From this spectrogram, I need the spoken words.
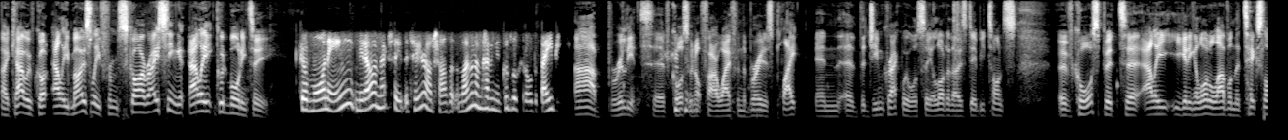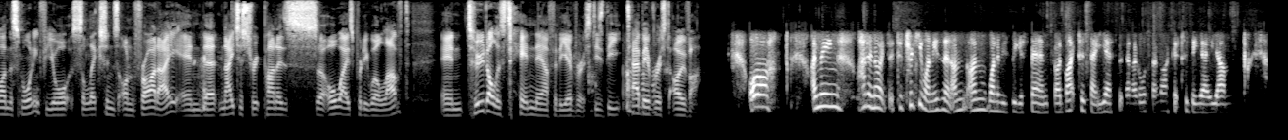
Okay, we've got Ally Mosley from Sky Racing. Ally, good morning to you. Good morning, Mido. I'm actually at the two-year-old trials at the moment. I'm having a good look at all the babies. Ah, brilliant. Of course, we're not far away from the Breeders' Plate and uh, the Gimcrack, where we'll see a lot of those debutantes, of course. But, uh, Ally, you're getting a lot of love on the text line this morning for your selections on Friday. And uh, Nature Strip punters are always pretty well loved. And $2.10 now for the Everest. Is the Tab Everest over? Oh, I mean, I don't know. It's, it's a tricky one, isn't it? I'm I'm one of his biggest fans, so I'd like to say yes, but then I'd also like it to be a um,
